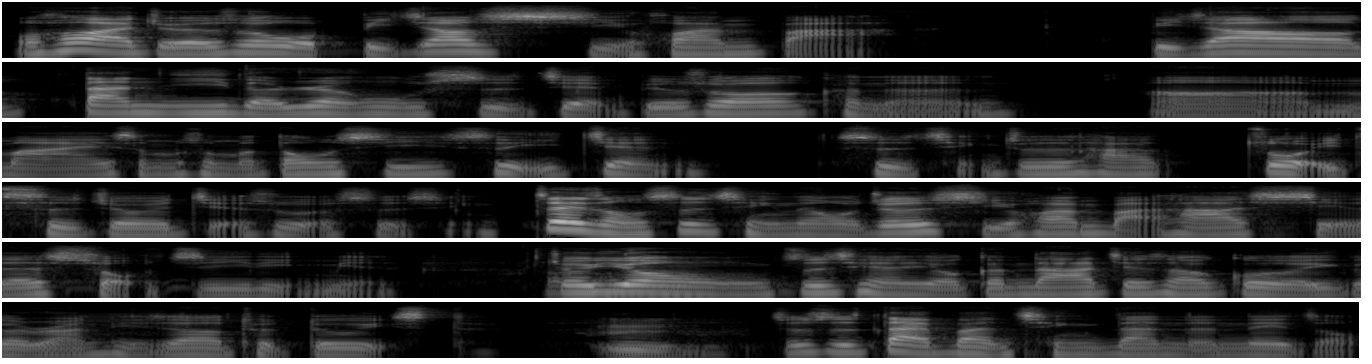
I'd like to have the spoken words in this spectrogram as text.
我后来觉得说，我比较喜欢把比较单一的任务事件，比如说可能呃买什么什么东西是一件事情，就是他做一次就会结束的事情。这种事情呢，我就是喜欢把它写在手机里面，就用之前有跟大家介绍过的一个软体叫 Todoist。嗯就是代办清单的那种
